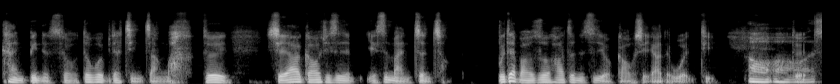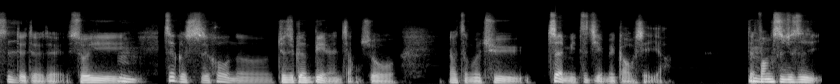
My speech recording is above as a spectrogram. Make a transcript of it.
看病的时候都会比较紧张吧，所以血压高其实也是蛮正常的，不代表说他真的是有高血压的问题。哦哦，对，是，对对对，所以这个时候呢，就是跟病人讲说，要怎么去证明自己有没有高血压的方式，就是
